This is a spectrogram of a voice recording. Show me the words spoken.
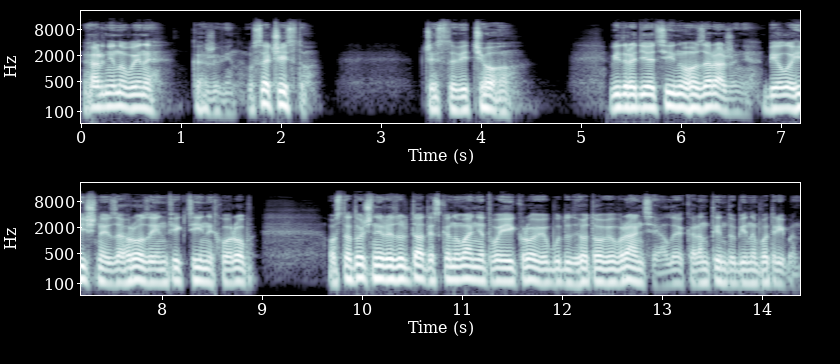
Гарні новини, каже він. Усе чисто. Чисто від чого? Від радіаційного зараження, біологічної загрози інфекційних хвороб. Остаточні результати сканування твоєї крові будуть готові вранці, але карантин тобі не потрібен.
